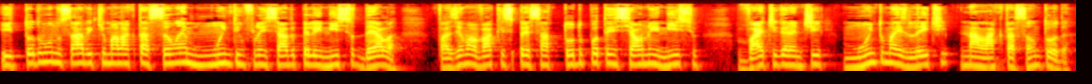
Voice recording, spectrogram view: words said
E todo mundo sabe que uma lactação é muito influenciada pelo início dela, Fazer uma vaca expressar todo o potencial no início vai te garantir muito mais leite na lactação toda.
